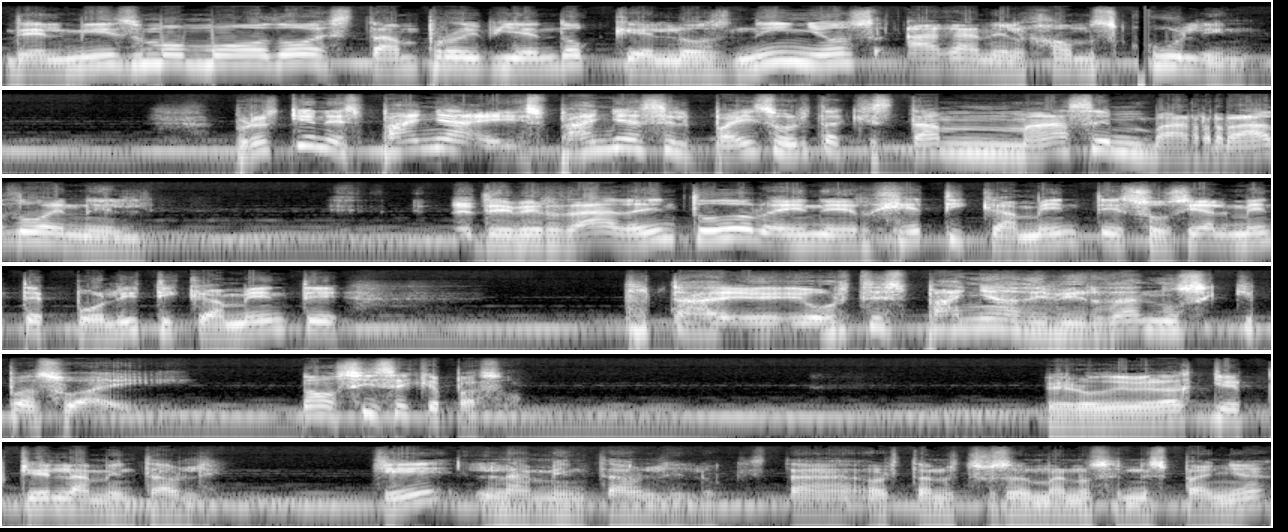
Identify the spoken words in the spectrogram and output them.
del mismo modo están prohibiendo que los niños hagan el homeschooling. Pero es que en España, España es el país ahorita que está más embarrado en el... De verdad, ¿eh? en todo energéticamente, socialmente, políticamente. Puta, eh, ahorita España, de verdad, no sé qué pasó ahí. No, sí sé qué pasó. Pero de verdad que qué lamentable. Qué lamentable lo que está ahorita nuestros hermanos en España.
